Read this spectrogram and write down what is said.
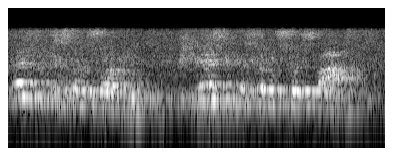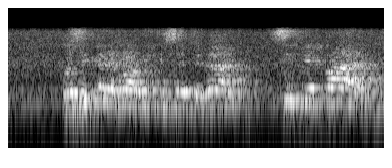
Preste atenção na sua vida, preste atenção nos seus passos. Você quer levar a vida de santidade? se prepara,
